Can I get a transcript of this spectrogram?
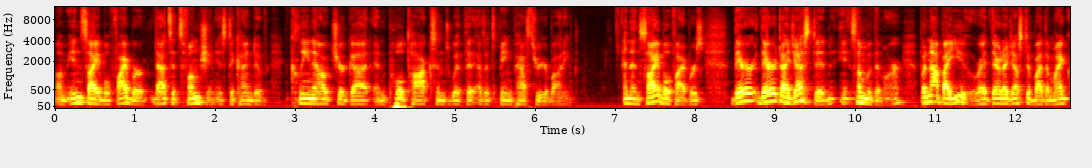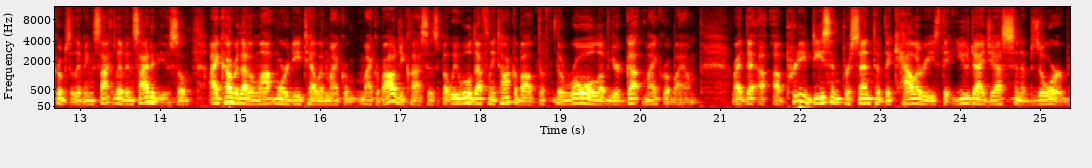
um, insoluble fiber that's its function is to kind of clean out your gut and pull toxins with it as it's being passed through your body. And then soluble fibers, they're they're digested. Some of them are, but not by you, right? They're digested by the microbes that live inside live inside of you. So I cover that in a lot more detail in micro, microbiology classes, but we will definitely talk about the, the role of your gut microbiome, right? The, a, a pretty decent percent of the calories that you digest and absorb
